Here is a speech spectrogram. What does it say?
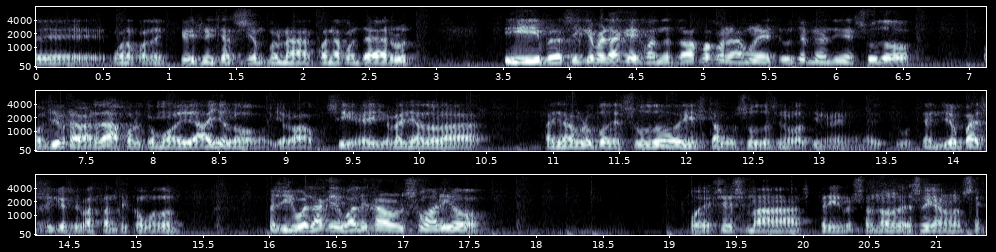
eh, bueno, cuando quieres iniciar sesión con la, con la cuenta de root. Y, pero sí que es verdad que cuando trabajo con alguna distribución que no tiene sudo, os digo la verdad, por comodidad yo lo, yo lo hago, sí, eh, yo le añado la, añado el grupo de sudo y instalo sudo si no lo tiene en la distribución. Yo para eso sí que soy bastante cómodo. Pero sí que es verdad que igual de cara al usuario, pues es más peligroso. No, eso ya no lo sé.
